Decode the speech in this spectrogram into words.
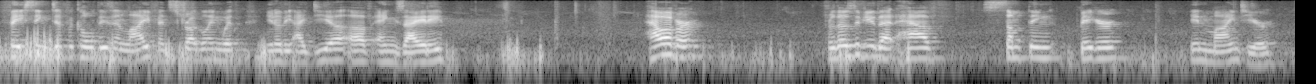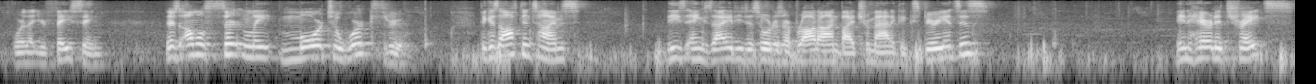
facing difficulties in life and struggling with, you know, the idea of anxiety. However, for those of you that have something bigger in mind here, or that you're facing, there's almost certainly more to work through. Because oftentimes, these anxiety disorders are brought on by traumatic experiences, inherited traits,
